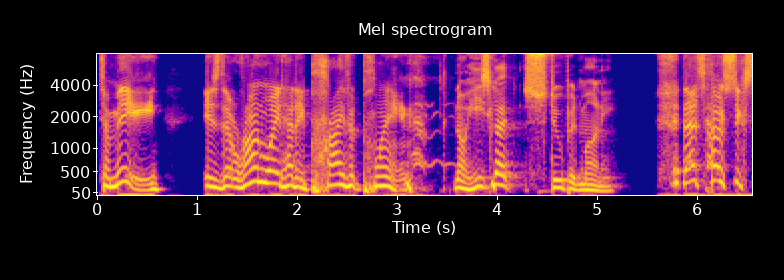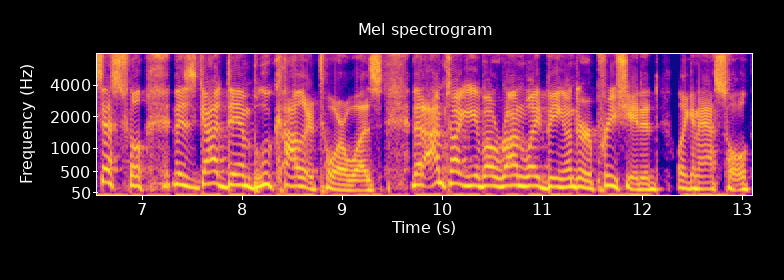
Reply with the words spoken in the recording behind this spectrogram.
to me is that Ron White had a private plane. No, he's got stupid money. That's how successful this goddamn blue collar tour was. That I'm talking about Ron White being underappreciated like an asshole.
